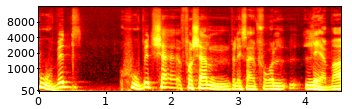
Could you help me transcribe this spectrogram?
hoved, hovedforskjellen vil jeg si, for å leve,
